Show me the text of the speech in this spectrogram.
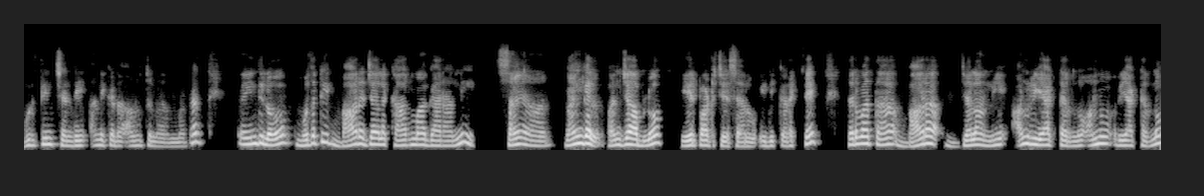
గుర్తించండి అని ఇక్కడ అడుగుతున్నారన్నమాట. ఇందులో మొదటి భారజాల కర్మాగారాన్ని స పంజాబ్‌లో ఏర్పాటు చేశారు. ఇది కరెక్టే. తర్వాత భార జలాన్ని అణు రియాక్టర్‌ను అణు రియాక్టర్‌ను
